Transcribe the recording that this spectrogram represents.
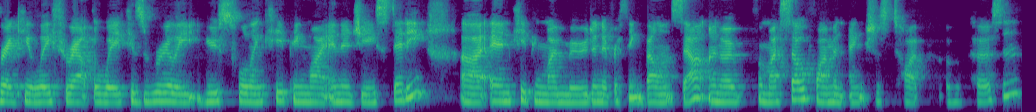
regularly throughout the week is really useful in keeping my energy steady uh, and keeping my mood and everything balanced out. I know for myself, I'm an anxious type of a person.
